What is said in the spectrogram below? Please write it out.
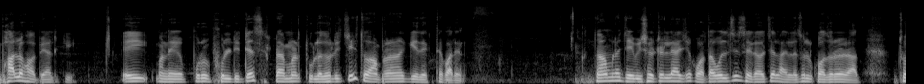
ভালো হবে আর কি। এই মানে পুরো ফুল ডিটেলসটা আমরা তুলে ধরেছি তো আপনারা গিয়ে দেখতে পারেন। তো আমরা যে বিষয়টা নিয়ে আজকে কথা বলছি সেটা হচ্ছে লাইলাতুল কদরের রাত। তো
